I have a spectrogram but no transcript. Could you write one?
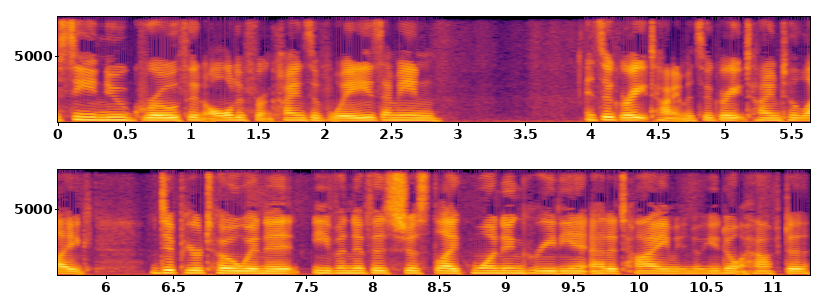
see new growth in all different kinds of ways. I mean, it's a great time. It's a great time to like dip your toe in it, even if it's just like one ingredient at a time. You know, you don't have to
